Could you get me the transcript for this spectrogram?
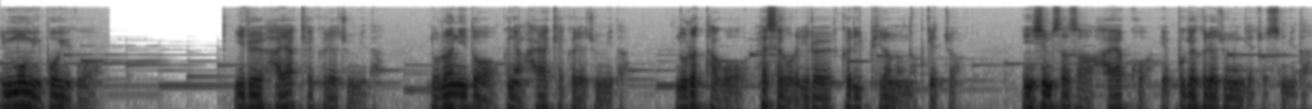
잇몸이 보이고 이를 하얗게 그려줍니다. 누런이도 그냥 하얗게 그려줍니다. 누렇다고 회색으로 이를 그릴 필요는 없겠죠. 인심 써서 하얗고 예쁘게 그려주는 게 좋습니다.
